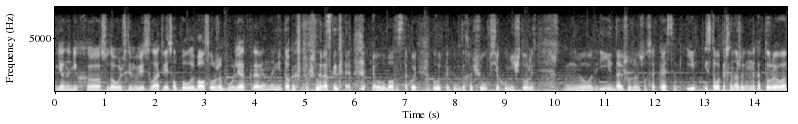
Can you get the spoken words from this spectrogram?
я на них э, с удовольствием и весело ответил, поулыбался уже более откровенно, не то как в прошлый раз, когда я улыбался с такой улыбкой, как будто хочу всех уничтожить. Вот. И дальше уже начался кастинг. И из того персонажа, на которого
